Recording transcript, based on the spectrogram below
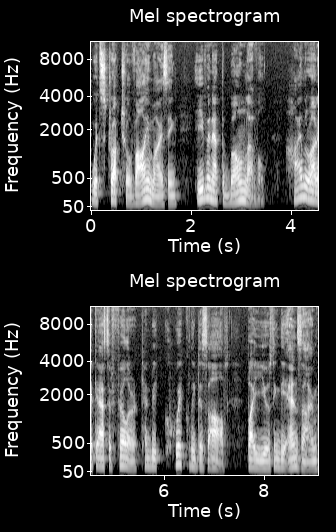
With structural volumizing, even at the bone level, hyaluronic acid filler can be quickly dissolved by using the enzyme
